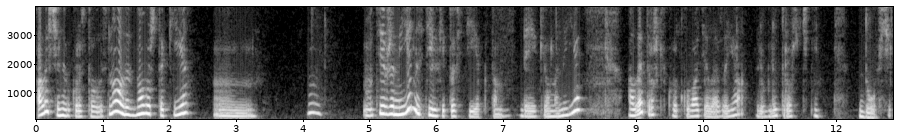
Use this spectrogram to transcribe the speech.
але ще не використовувались. Ну, але знову ж таки, ну, ці вже не є настільки товсті, як там деякі у мене є, але трошки короткуваті леза. Я люблю трошечки довші.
